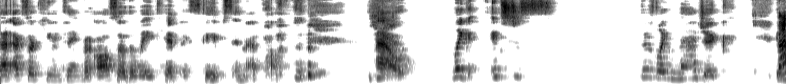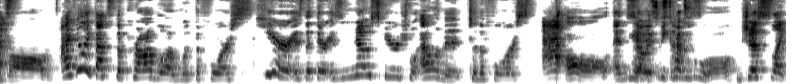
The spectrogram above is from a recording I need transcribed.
that Exar Kun thing, but also the way Kyp escapes in that pod out. Like, it's just there's like magic That's- involved. I feel like that's the problem with the Force here is that there is no spiritual element to the Force at all, and so it's it becomes just like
